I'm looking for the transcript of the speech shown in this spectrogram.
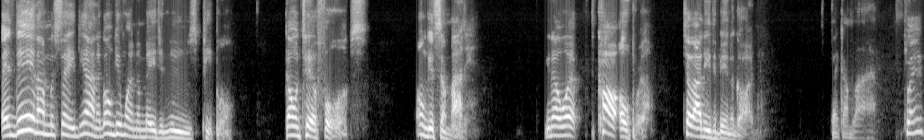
And then I'm gonna say, Deanna, go get one of the major news people Go and tell Forbes. Go and get somebody. You know what? Call Oprah. Tell her I need to be in the garden. Think I'm lying. Playing?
